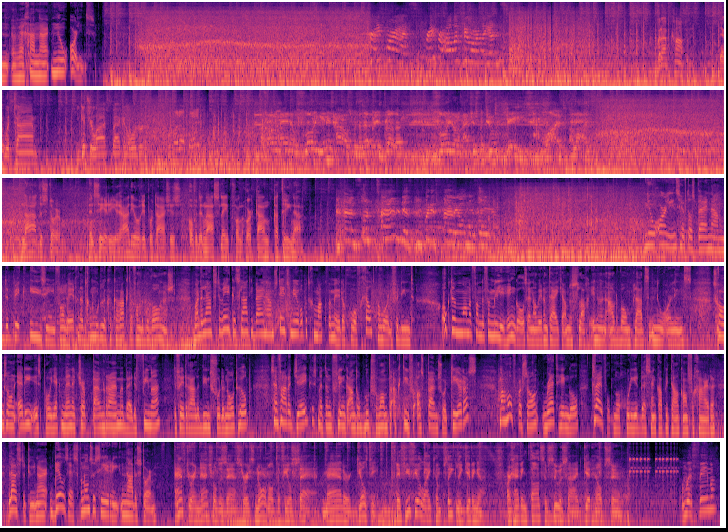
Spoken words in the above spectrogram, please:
En wij gaan naar New Orleans. Pray for us. Pray for all of New Orleans. But I'm confident that with time, you get your life back in order. Everybody okay? I found a man that was floating in his house with, a, with his brother, floating on a mattress for two days. Alive. Alive. Na de storm. Een serie radioreportages over de nasleep van orkaan Katrina. New Orleans heeft als bijnaam de Big Easy vanwege het gemoedelijke karakter van de bewoners. Maar de laatste weken slaat die bijnaam steeds meer op het gemak waarmee er grof geld kan worden verdiend. Ook de mannen van de familie Hingle zijn alweer een tijdje aan de slag in hun oude woonplaats New Orleans. Schoonzoon Eddie is projectmanager puinruimen bij de FIMA, de Federale Dienst voor de Noodhulp. Zijn vader Jake is met een flink aantal bloedverwanten actief als puinsorteerders. Maar hoofdpersoon Red Hingle twijfelt nog hoe hij het best zijn kapitaal kan vergaren. Luistert u naar deel 6 van onze serie Na de Storm. After a natural disaster, it's normal to feel sad, mad, or guilty. If you feel like completely giving up or having thoughts of suicide, get help soon. I'm with FEMA.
